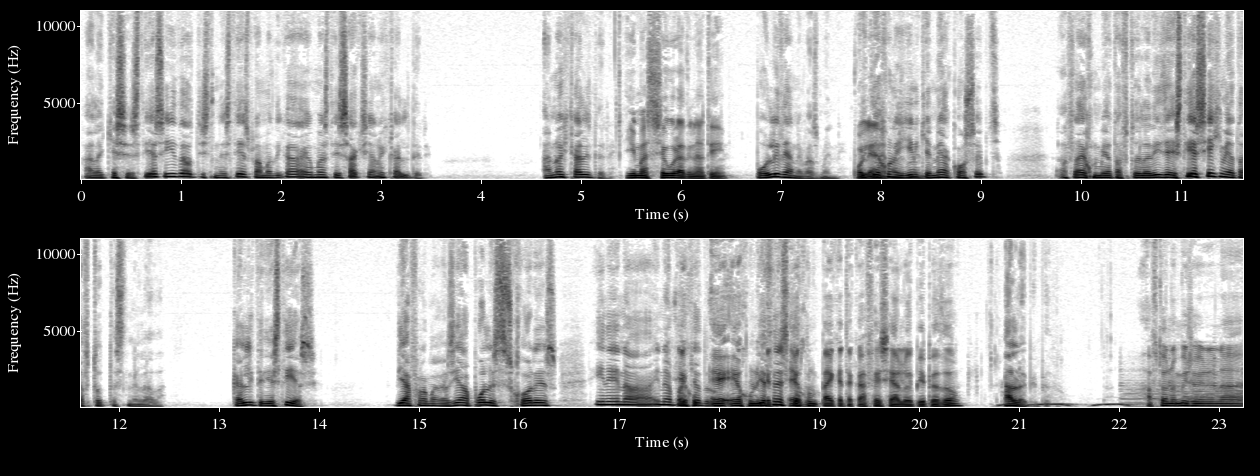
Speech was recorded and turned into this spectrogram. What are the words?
αλλά και σε εστίαση. Είδα ότι στην εστίαση πραγματικά είμαστε εισάξει αν όχι καλύτεροι. Αν όχι καλύτεροι. Είμαστε σίγουρα δυνατοί πολύ διανεβασμένοι. Πολύ Γιατί έχουν γίνει και νέα concepts. Αυτά έχουν μια ταυτότητα. Δηλαδή η εστίαση έχει μια ταυτότητα στην Ελλάδα. Καλύτερη εστίαση. Διάφορα μαγαζιά από όλες τις χώρες. Είναι ένα, είναι ένα έχουν, ε, έχουν, και, έχουν πάει και τα καφέ σε άλλο επίπεδο. Άλλο επίπεδο. Αυτό νομίζω είναι ένα,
